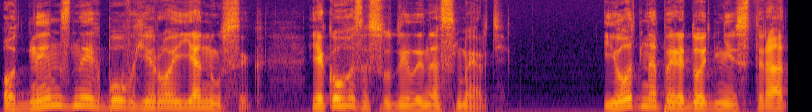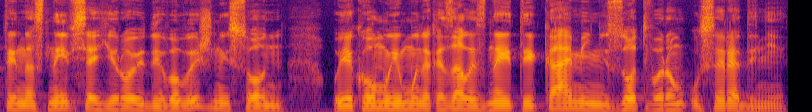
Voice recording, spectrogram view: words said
Одним з них був герой Янусик, якого засудили на смерть. І от напередодні страти наснився герою дивовижний сон, у якому йому наказали знайти камінь з отвором усередині,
